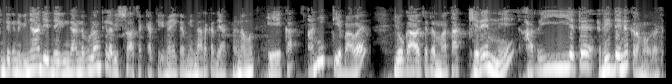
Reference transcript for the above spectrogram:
ඉඳගෙන විනාඩි දෙකකින් ගන්න පුළුවන් කියලා විශ්වාසයක් ඇති වෙනවා. ඒක මේ නරක දෙයක් නෙවෙයි. නමුත් ඒකත් අනිත්‍ය බව යෝගාවචර මතක් කෙරෙන්නේ හරියට රිදෙන ක්‍රමවලට.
